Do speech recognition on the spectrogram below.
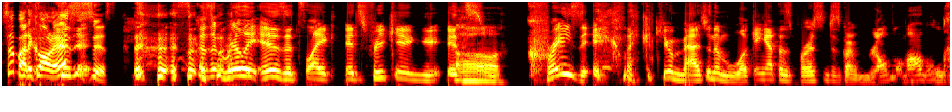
somebody called an Is exorcist. Because it really is. It's like it's freaking. It's oh, crazy. like, could you imagine them looking at this person just going? Blah, blah, blah, blah.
